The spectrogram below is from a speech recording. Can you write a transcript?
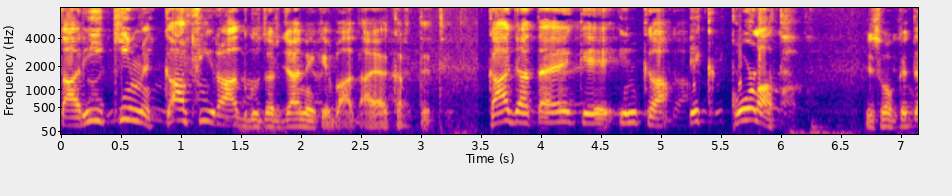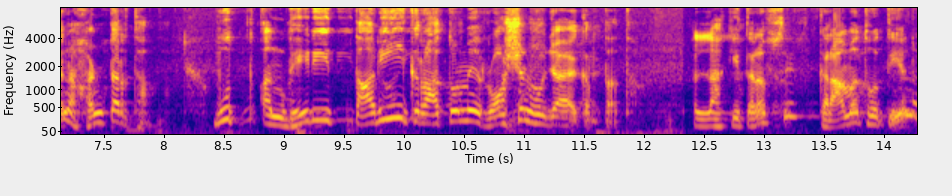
تاریکی میں کافی رات گزر جانے کے بعد آیا کرتے تھے۔ کہا جاتا ہے کہ ان کا ایک کوڑا تھا، جس کو کہتے ہیں نا ہنٹر تھا۔ وہ اندھیری تاریک راتوں میں روشن ہو جایا کرتا تھا۔ اللہ کی طرف سے کرامت ہوتی ہے نا۔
